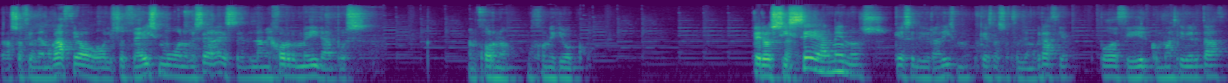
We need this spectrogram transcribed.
la socialdemocracia o el socialismo o lo que sea es la mejor medida, pues a lo mejor no, a lo mejor me equivoco. Pero si Claro. sé al menos qué es el liberalismo, qué es la socialdemocracia, puedo decidir con más libertad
